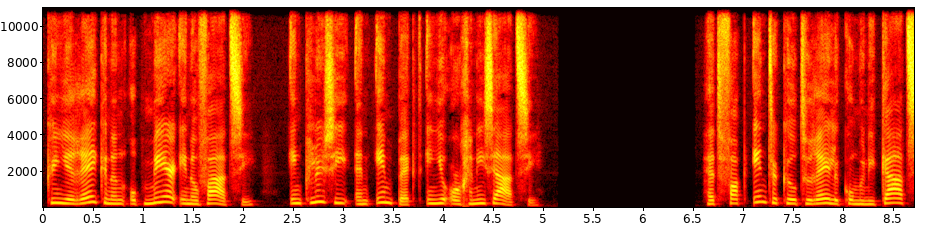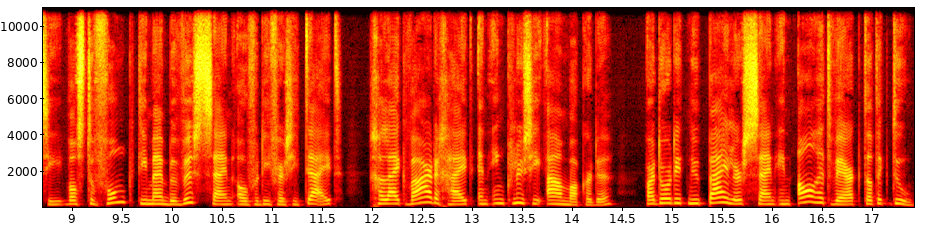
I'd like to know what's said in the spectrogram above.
kun je rekenen op meer innovatie, inclusie en impact in je organisatie. Het vak interculturele communicatie was de vonk die mijn bewustzijn over diversiteit, gelijkwaardigheid en inclusie aanwakkerde, waardoor dit nu pijlers zijn in al het werk dat ik doe.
